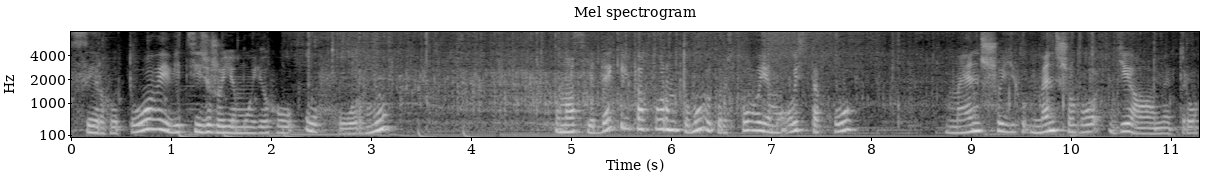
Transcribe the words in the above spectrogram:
Сир готовий, відсіжуємо його у форму. У нас є декілька форм, тому використовуємо ось таку меншого діаметру.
